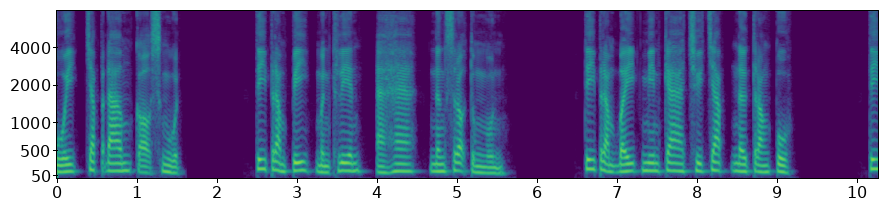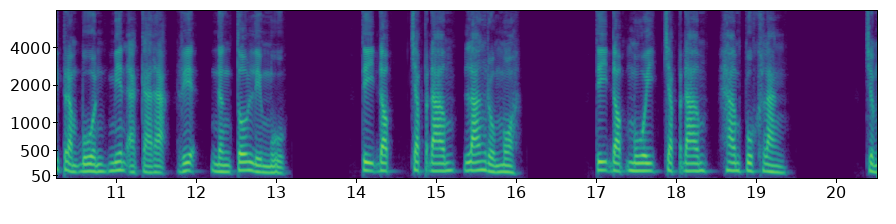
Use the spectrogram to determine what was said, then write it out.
6ចាប់ផ្ដើមកកស្ងួតទី7មិនឃ្លានអាហារនិងស្រកទម្ងន់ទី8មានការឈឺចាប់នៅត្រង់ពោះទី9មានអាការៈរាកនិងទល់លាមកទី10ចាប់ផ្ដើមឡើងរមាស់ ទី11ចាប់ផ្ដើមហើមពោះខ្លាំងចំ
